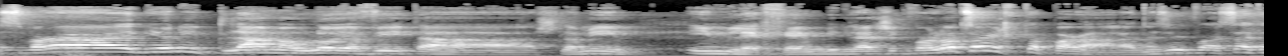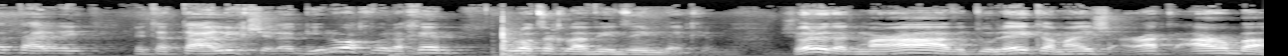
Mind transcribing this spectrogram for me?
סברה הגיונית, למה הוא לא יביא את השלמים עם לחם? בגלל שכבר לא צריך כפרה, הנזיר כבר עשה את התהליך, את התהליך של הגילוח ולכן הוא לא צריך להביא את זה עם לחם. שואלת הגמרא ותולי כמה יש רק ארבע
